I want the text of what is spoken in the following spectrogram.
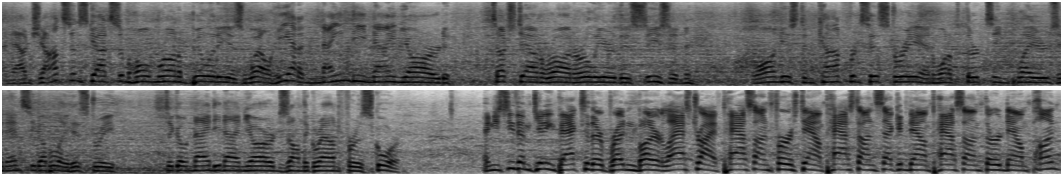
And now Johnson's got some home run ability as well. He had a 99-yard touchdown run earlier this season. Longest in conference history and one of 13 players in NCAA history to go 99 yards on the ground for a score. And you see them getting back to their bread and butter. Last drive, pass on first down, pass on second down, pass on third down, punt.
